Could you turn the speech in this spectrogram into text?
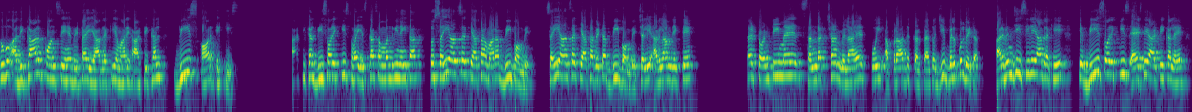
तो वो अधिकार कौन से हैं बेटा? याद रखिए हमारे आर्टिकल 20 और 21 आर्टिकल 20 और 21 तो भाई इसका संबंध भी नहीं था। तो सही आंसर क्या था हमारा? बी बॉम्बे। सही आंसर क्या था बेटा? बी बॉम्बे। चलिए अगला हम देखते हैं। सर, ट्वेंटी में संरक्षण मिला है, कोई अपराध करता है तो। जी, बिल्कुल बेटा। अरविंद जी, इसीलिए याद रखिए कि 20 और 21 ऐसे आर्टिकल हैं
